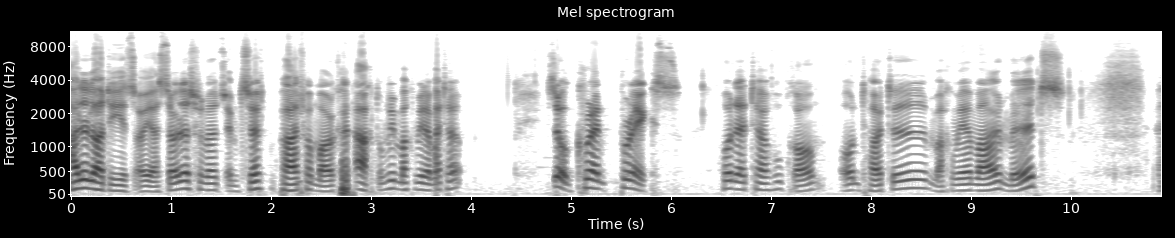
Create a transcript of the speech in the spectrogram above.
Hallo Leute, hier ist euer Solus von uns im 12. Part von Mario Kart 8 und wir machen wieder weiter. So, Grand Prix, 100er Hubraum und heute machen wir mal mit... Äh,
